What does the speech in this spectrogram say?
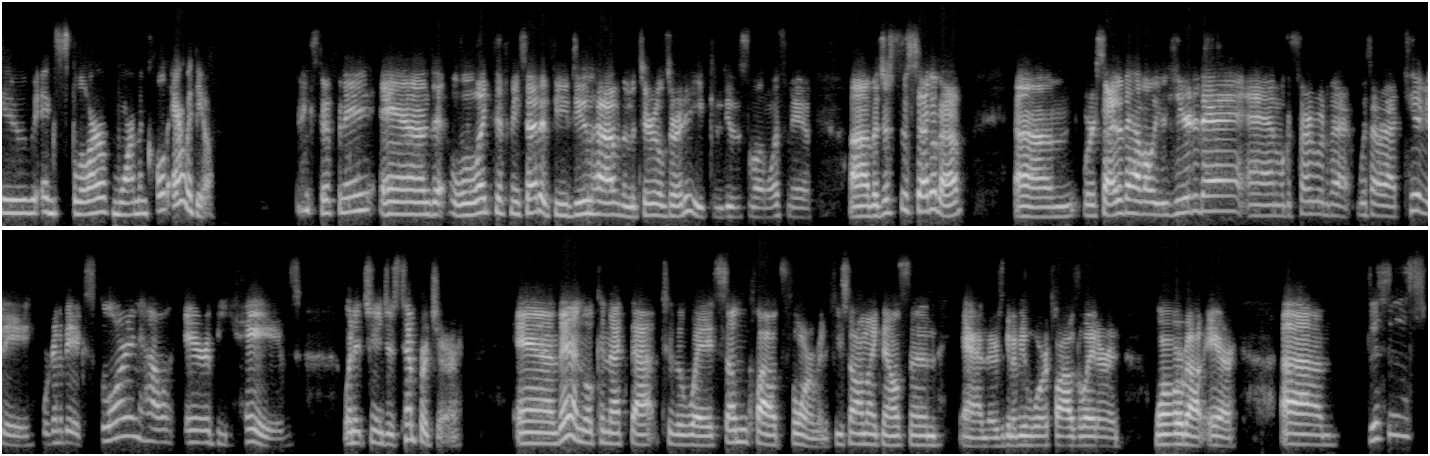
to explore warm and cold air with you. Thanks, Tiffany. And like Tiffany said, if you do have the materials ready, you can do this along with me. Uh, but just to set it up, um, we're excited to have all you here today, and we'll get started with that with our activity. We're going to be exploring how air behaves when it changes temperature, and then we'll connect that to the way some clouds form. And if you saw Mike Nelson, and there's going to be more clouds later and more about air, um, this is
